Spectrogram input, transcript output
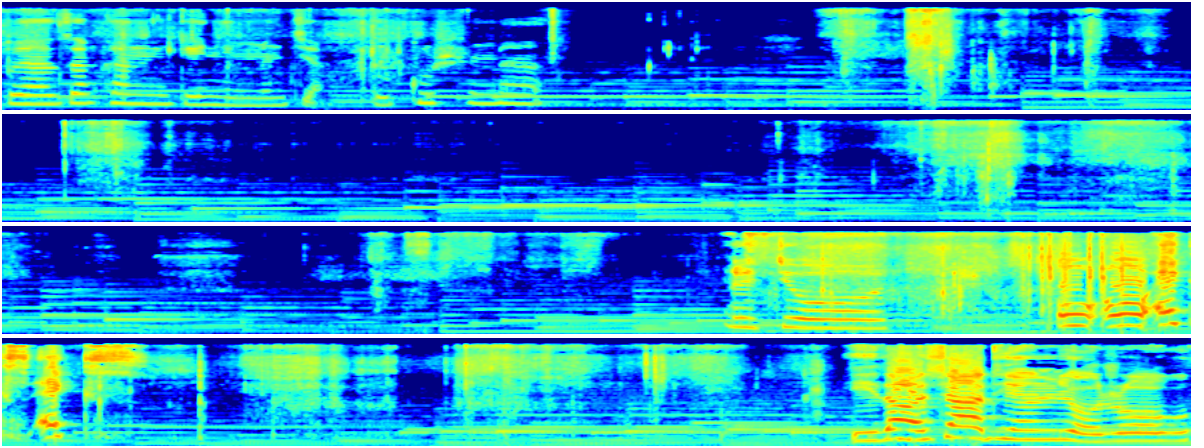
不要再看给你们讲的故事呢。那就 O O X X。一到夏天，有时候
